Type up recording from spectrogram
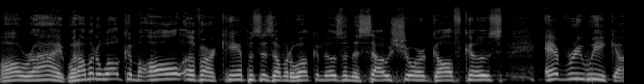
All right. Well, I want to welcome all of our campuses. I want to welcome those on the South Shore, Gulf Coast. Every week, I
